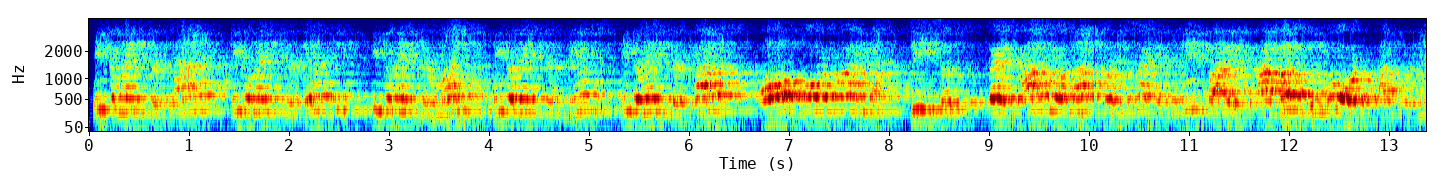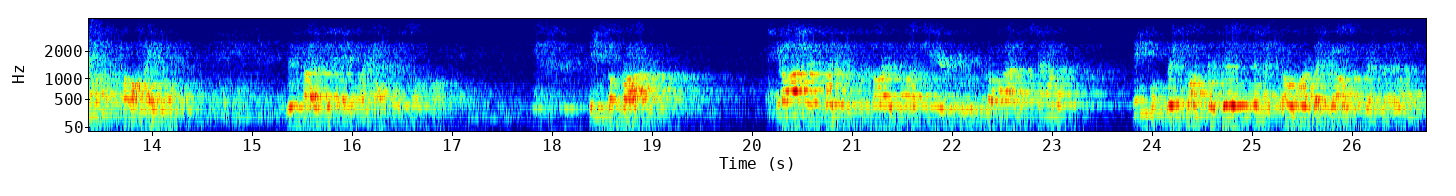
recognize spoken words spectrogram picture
He demands your time. He demands your energy. He demands your money. He demands your gifts. He demands your talents. All glorify Him. Jesus says, I will not play second to anybody. I must be Lord. I'm for People do what they do and they go where they go because they love it.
